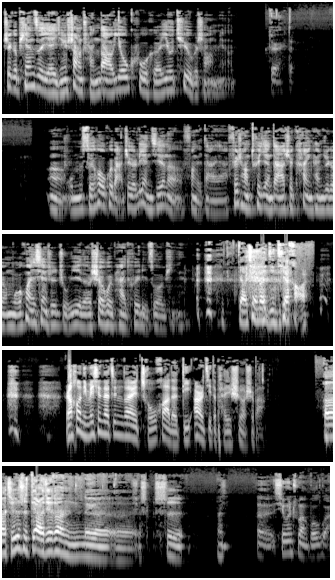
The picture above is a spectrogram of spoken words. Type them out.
这个片子也已经上传到优酷和 YouTube 上面了。对对，嗯，我们随后会把这个链接呢放给大家，非常推荐大家去看一看这个魔幻现实主义的社会派推理作品。表情都已经贴好了。然后你们现在正在筹划的第二季的拍摄是吧？呃，其实是第二阶段那个呃是呃，新闻出版博物馆，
